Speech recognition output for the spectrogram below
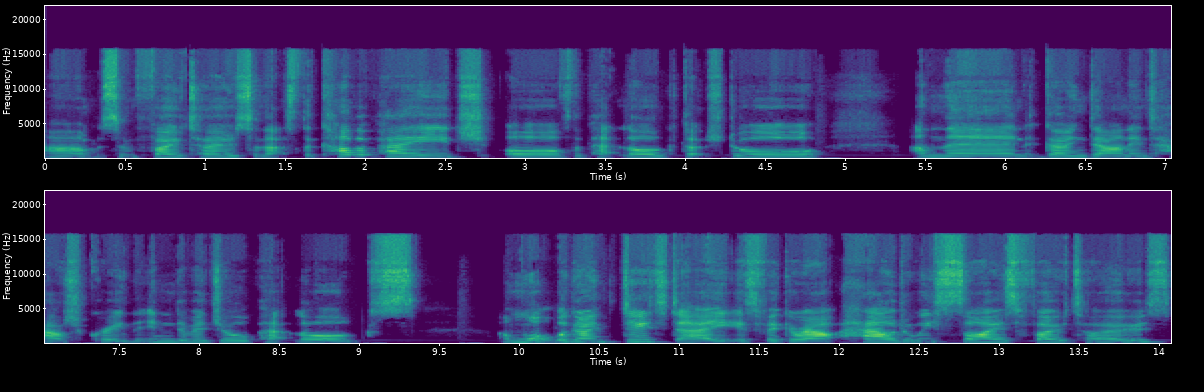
Um, some photos, so that's the cover page of the pet log Dutch door, and then going down into how to create the individual pet logs. And what we're going to do today is figure out how do we size photos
